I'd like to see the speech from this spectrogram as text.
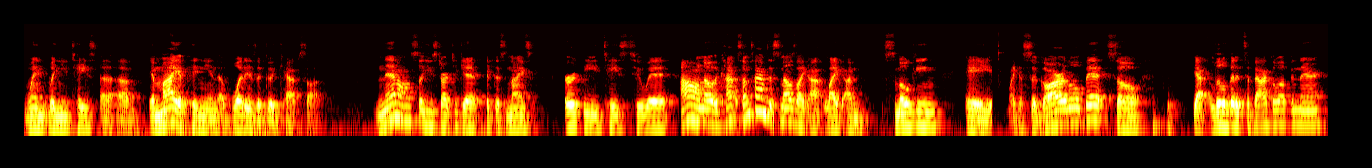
when when you taste, uh, um, in my opinion, of what is a good cab sauv. And then also you start to get this nice earthy taste to it. I don't know. It kind of sometimes it smells like uh, like I'm smoking a like a cigar a little bit. So yeah, a little bit of tobacco up in there.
